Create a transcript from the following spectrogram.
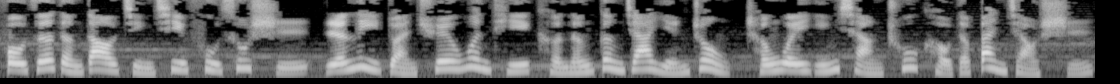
否则等到景气复苏时，人力短缺问题可能更加严重，成为影响出口的绊脚石。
